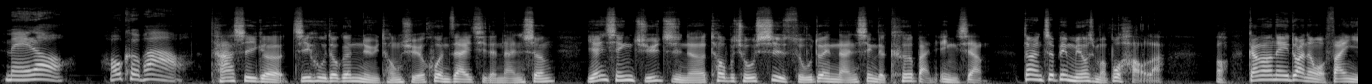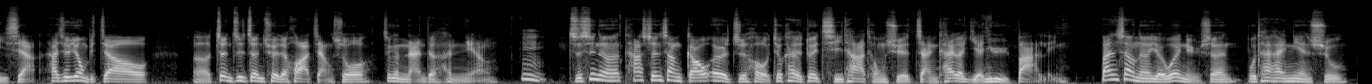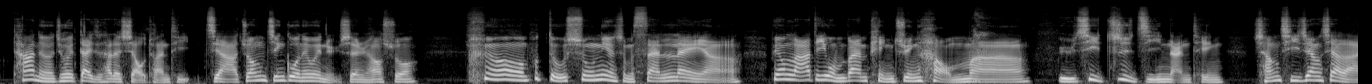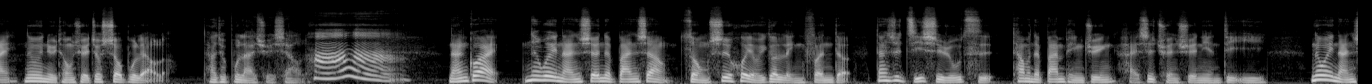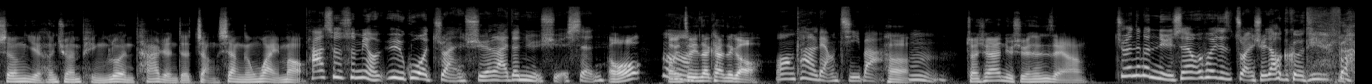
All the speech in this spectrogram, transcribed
没了，好可怕哦。他是一个几乎都跟女同学混在一起的男生，言行举止呢透不出世俗对男性的刻板印象。当然，这并没有什么不好啦。哦，刚刚那一段呢，我翻译一下，他就用比较呃政治正确的话讲说，这个男的很娘。嗯，只是呢，他升上高二之后，就开始对其他同学展开了言语霸凌。班上呢，有一位女生不太爱念书，她呢就会带着他的小团体，假装经过那位女生，然后说：“哼，不读书，念什么三类啊？不要拉低我们班平均好吗？”语气至极难听。长期这样下来，那位女同学就受不了了，她就不来学校了。啊，难怪那位男生的班上总是会有一个零分的，但是即使如此，他们的班平均还是全学年第一。那位男生也很喜欢评论他人的长相跟外貌。他是不是没有遇过转学来的女学生？哦，哦，你最近在看这个哦？我好像看了两集吧。哈，嗯，转学来的女学生是怎样？就是那个女生会一直转学到各个地方。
